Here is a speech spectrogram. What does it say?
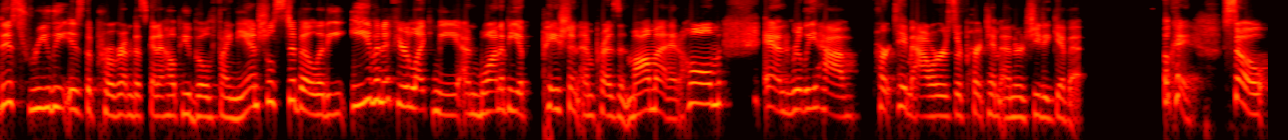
this really is the program that's going to help you build financial stability, even if you're like me and want to be a patient and present mama at home and really have part time hours or part time energy to give it. Okay, so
